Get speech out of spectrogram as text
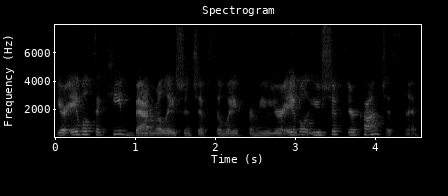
You're able to keep bad relationships away from you. You're able you shift your consciousness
